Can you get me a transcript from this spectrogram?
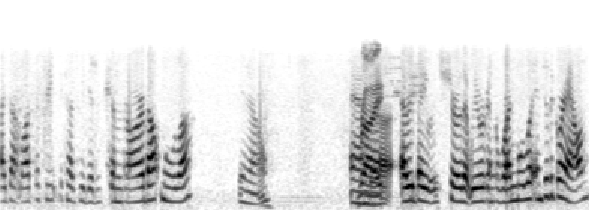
I got lots of heat because we did a seminar about Moolah, you know, and Right. uh, everybody was sure that we were going to run Moolah into the ground,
